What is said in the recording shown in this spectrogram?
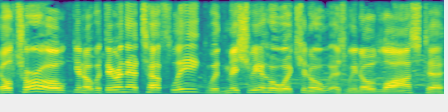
El Toro, you know, but they're in that tough league with Mission Viejo, which, you know, as we know, lost to.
